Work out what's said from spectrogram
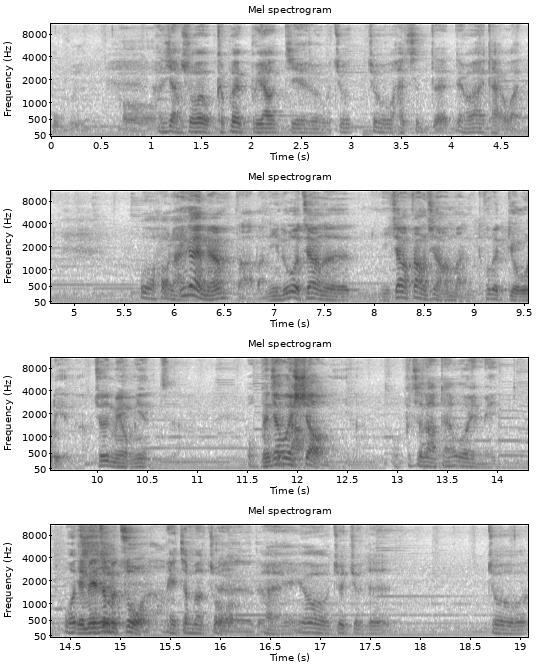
鼓了，哦，很想说可不可以不要接了，我就就还是在留在台湾。不过后来应该也没办法吧？你如果这样的，你这样放弃好像蛮会不会丢脸啊？就是没有面子啊，人家会笑你啊。我。不知道，但我也没，我也没这么做了，没这么做，对对对，哎，因为我就觉得，就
